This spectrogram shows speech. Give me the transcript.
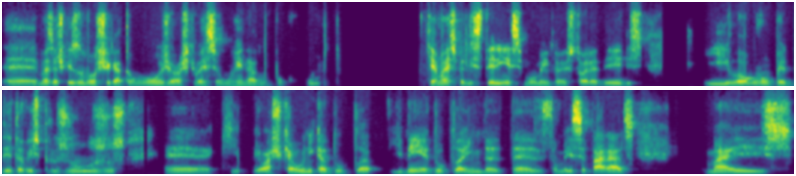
É, mas eu acho que eles não vão chegar tão longe, eu acho que vai ser um reinado um pouco curto, que é mais para eles terem esse momento na história deles, e logo vão perder talvez para os Usos, é, que eu acho que é a única dupla, e nem é dupla ainda, né, estão meio separados, mas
